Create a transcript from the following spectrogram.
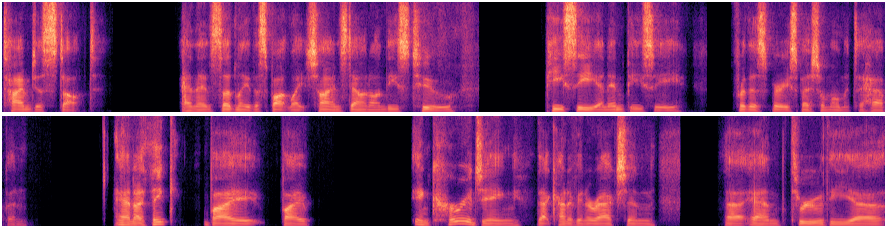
time just stopped, and then suddenly the spotlight shines down on these two, PC and NPC, for this very special moment to happen. And I think by by encouraging that kind of interaction uh, and through the uh,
